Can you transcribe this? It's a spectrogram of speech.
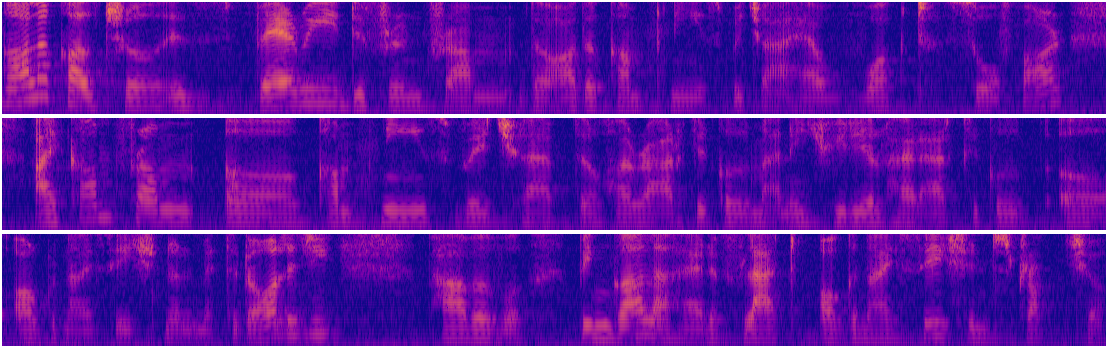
Pingala culture is very different from the other companies which I have worked so far. I come from uh, companies which have the hierarchical, managerial, hierarchical uh, organizational methodology. However, Pingala had a flat organization structure,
